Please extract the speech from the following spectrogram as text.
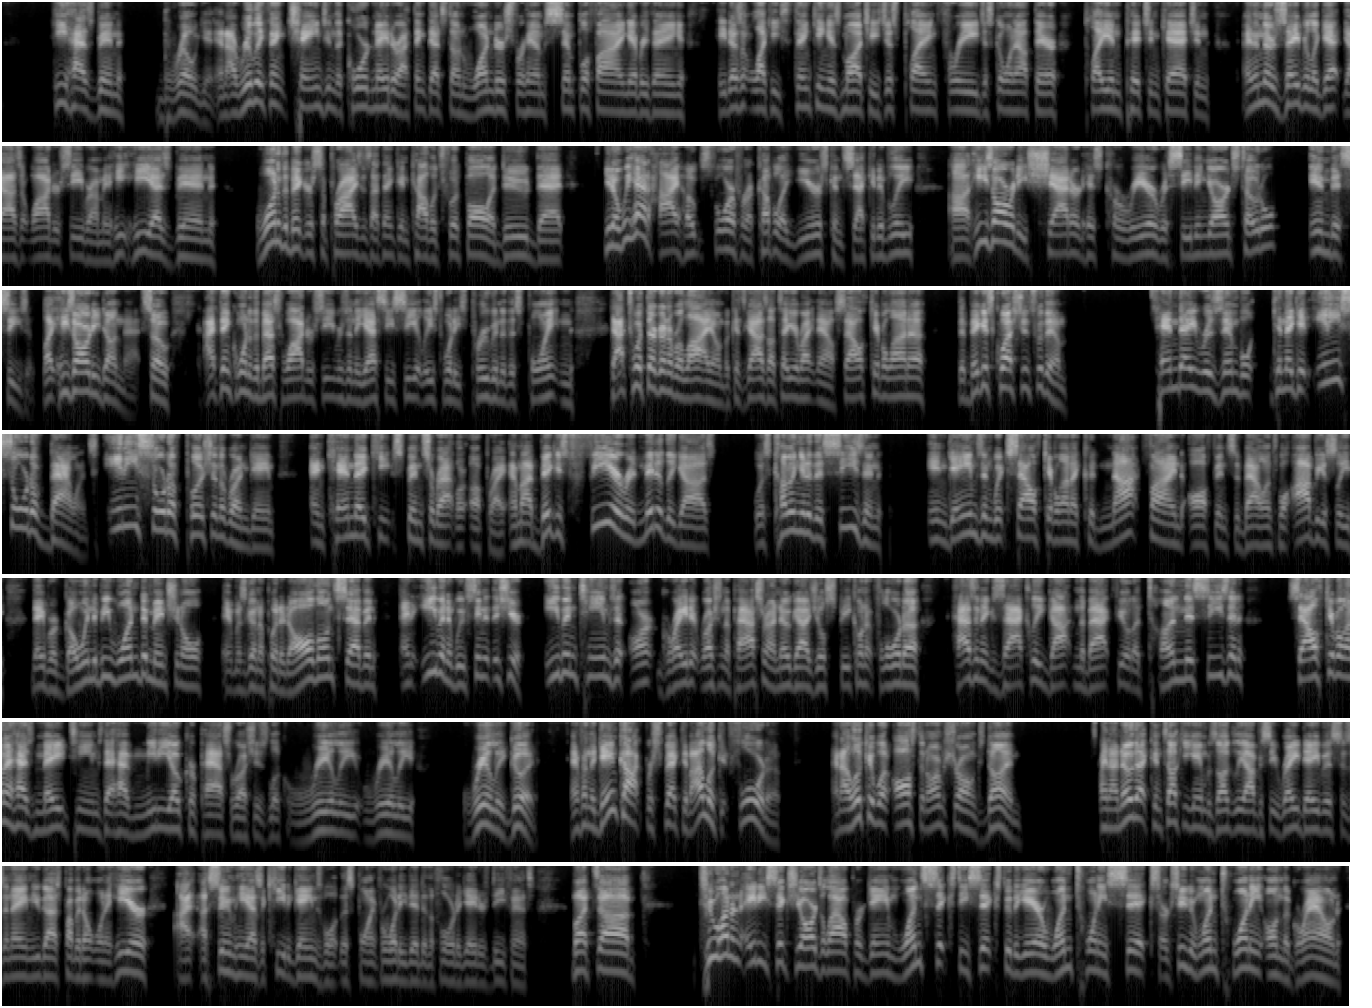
he has been brilliant. And I really think changing the coordinator, I think that's done wonders for him, simplifying everything. He doesn't like he's thinking as much. He's just playing free, just going out there, playing pitch and catch. And and then there's Xavier Legette, guys, at wide receiver. I mean, he he has been one of the bigger surprises, I think, in college football. A dude that you know, we had high hopes for for a couple of years consecutively. Uh, he's already shattered his career receiving yards total in this season. Like he's already done that. So I think one of the best wide receivers in the SEC, at least what he's proven to this point, and that's what they're going to rely on. Because guys, I'll tell you right now, South Carolina, the biggest questions for them: Can they resemble, can they get any sort of balance, any sort of push in the run game? And can they keep Spencer Rattler upright? And my biggest fear, admittedly, guys, was coming into this season in games in which South Carolina could not find offensive balance. Well, obviously, they were going to be one dimensional. It was going to put it all on seven. And even, and we've seen it this year, even teams that aren't great at rushing the passer, I know, guys, you'll speak on it. Florida hasn't exactly gotten the backfield a ton this season. South Carolina has made teams that have mediocre pass rushes look really, really, really good. And from the Gamecock perspective, I look at Florida and I look at what Austin Armstrong's done. And I know that Kentucky game was ugly. Obviously, Ray Davis is a name you guys probably don't want to hear. I assume he has a key to Gainesville at this point for what he did to the Florida Gators defense. But uh, 286 yards allowed per game, 166 through the air, 126, or excuse me, 120 on the ground.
